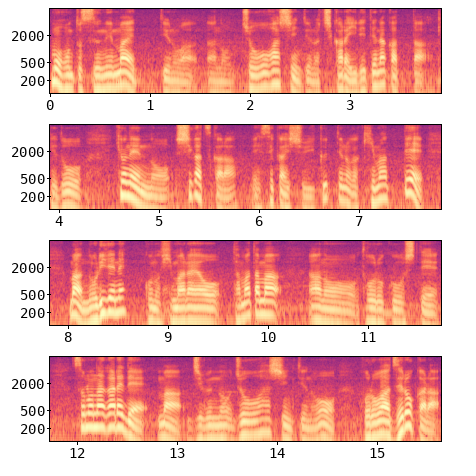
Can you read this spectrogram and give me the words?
もうほんと数年前っていうのはあの情報発信っていうのは力入れてなかったけど去年の4月からえ世界一周行くっていうのが決まってまあノリでねこのヒマラヤをたまたまあの登録をしてその流れで、まあ、自分の情報発信っていうのをフォロワーゼロから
